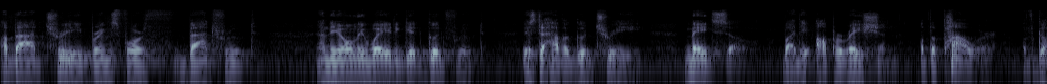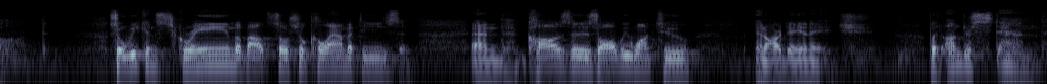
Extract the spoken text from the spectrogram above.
a bad tree brings forth bad fruit. And the only way to get good fruit is to have a good tree made so by the operation of the power of God. So we can scream about social calamities and and causes all we want to in our day and age. But understand,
